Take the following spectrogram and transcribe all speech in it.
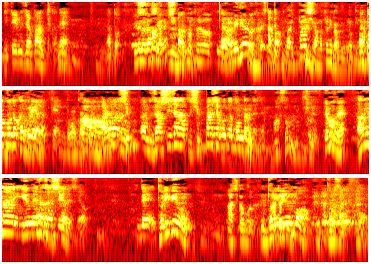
ディテールジャパンとかね、あといろんな雑誌がね、うん。まあそれはだからメディア論の話あとまあ、一般紙がもうとにかく軒並み。男の隠れ家だっけ？男の隠れ家。ああれは出あの雑誌じゃなくて出版社ごと飛んだんだよね。あそうなの？いや僕ね。あんな有名な雑誌がですよ。でトリビューンあシカゴトリビューンも倒産ですね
